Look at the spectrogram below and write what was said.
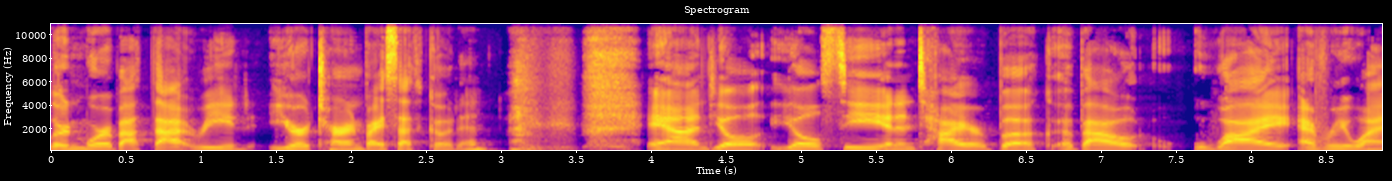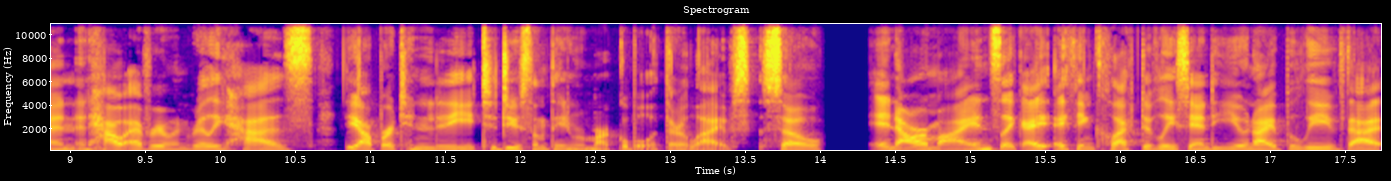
learn more about that, read Your Turn by Seth Godin. and you'll you'll see an entire book about why everyone and how everyone really has the opportunity to do something remarkable with their lives. So in our minds, like I, I think collectively, Sandy, you and I believe that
